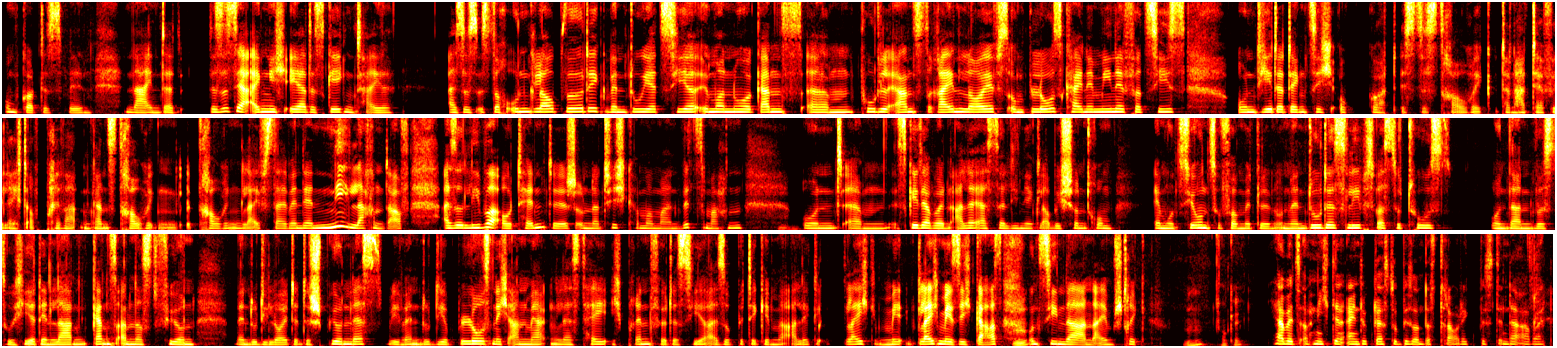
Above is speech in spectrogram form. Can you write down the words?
Um Gottes Willen. Nein, das, das ist ja eigentlich eher das Gegenteil. Also es ist doch unglaubwürdig, wenn du jetzt hier immer nur ganz ähm, pudelernst reinläufst und bloß keine Miene verziehst und jeder denkt sich, oh Gott, ist das traurig. Dann hat der vielleicht auch privat einen ganz traurigen, traurigen Lifestyle, wenn der nie lachen darf. Also lieber authentisch und natürlich kann man mal einen Witz machen. Mhm. Und ähm, es geht aber in allererster Linie, glaube ich, schon darum, Emotionen zu vermitteln. Und wenn du das liebst, was du tust, Und dann wirst du hier den Laden ganz anders führen, wenn du die Leute das spüren lässt, wie wenn du dir bloß nicht anmerken lässt, hey, ich brenne für das hier, also bitte geben wir alle gleich, gleichmäßig Gas mhm. und ziehen da an einem Strick. Mhm, okay. Ich habe jetzt auch nicht den Eindruck, dass du besonders traurig bist in der Arbeit.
